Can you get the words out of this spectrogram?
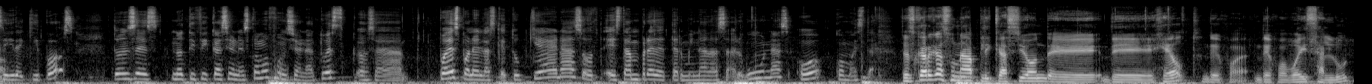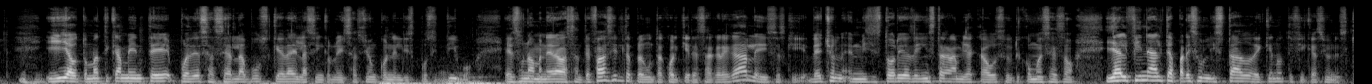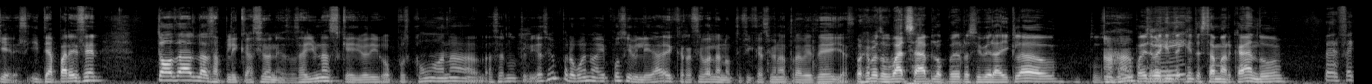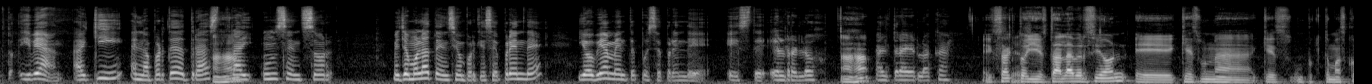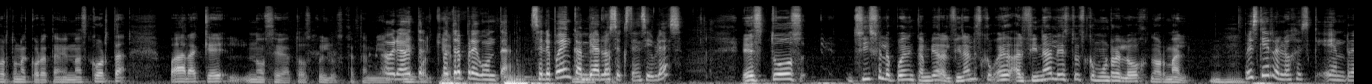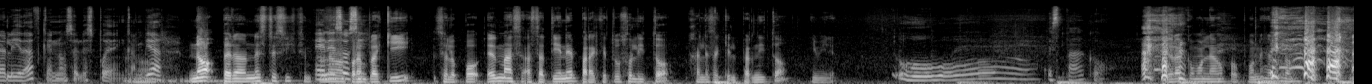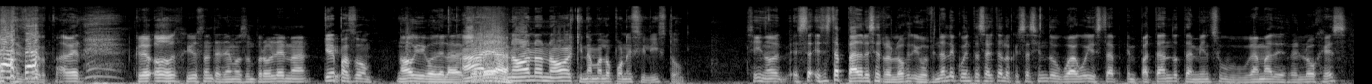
sí, de equipos. Entonces, notificaciones, ¿cómo funciona? Tú es, o sea, puedes poner las que tú quieras o están predeterminadas algunas o cómo están. Descargas una aplicación de, de Health, de, de Huawei Salud, y automáticamente puedes hacer la búsqueda y la sincronización con el dispositivo. Es una manera bastante fácil, te pregunta cuál quieres agregar, le dices que, de hecho en, mis historias de Instagram ya acabo de subir cómo es eso, y al final te aparece un listado de qué notificaciones quieres, y te aparecen todas las aplicaciones. O sea, hay unas que yo digo, pues, ¿cómo van a hacer notificación? Pero bueno, hay posibilidad de que reciba la notificación a través de ellas. Por ejemplo, tu WhatsApp lo puedes recibir ahí, iCloud. puedes ver quién te, está marcando. Perfecto. Y vean, aquí en la parte de atrás trae un sensor. Me llamó la atención porque se prende y obviamente pues se prende este el reloj al traerlo acá. Exacto, y está la versión eh, que es una que es un poquito más corta, una correa también más corta, para que no se vea tosco y luzca también. Ahora, otra, pregunta, ¿se le pueden cambiar los extensibles? Estos sí se le pueden cambiar, al final es como, eh, al final esto es como un reloj normal. Pero es que hay relojes en realidad que no se les pueden cambiar. No, pero en este sí, por ejemplo aquí se lo es más, hasta tiene para que tú solito jales aquí el pernito y miren. Oh, es Paco. ¿Y ahora cómo le hago para ponerlo? A ver, creo, oh, Houston, tenemos un problema. ¿Qué pasó? No, digo, de la ah, no, no, no, aquí nada más lo pones y listo. Sí, no, es, está padre ese reloj. Digo, al final de cuentas, ahorita lo que está haciendo Huawei está empatando también su gama de relojes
